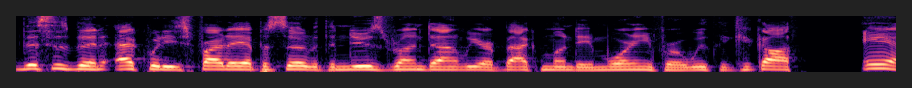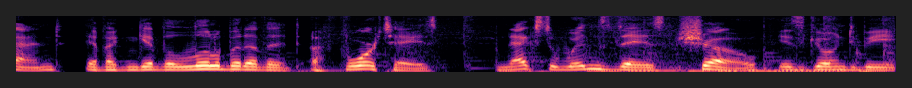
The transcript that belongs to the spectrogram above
This has been Equity's Friday episode with the news rundown. We are back Monday morning for a weekly kickoff. And if I can give a little bit of a, a foretaste, next Wednesday's show is going to be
